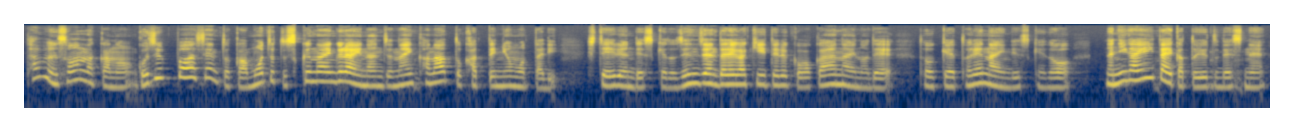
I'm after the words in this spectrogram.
多分その中の50%かもうちょっと少ないぐらいなんじゃないかなと勝手に思ったりしているんですけど全然誰が聞いてるかわからないので統計取れないんですけど何が言いたいかというとですね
